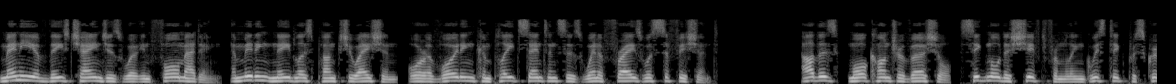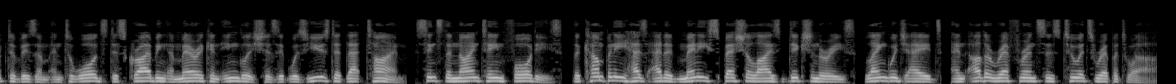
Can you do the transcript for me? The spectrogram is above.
Many of these changes were in formatting, omitting needless punctuation, or avoiding complete sentences when a phrase was sufficient. Others, more controversial, signaled a shift from linguistic prescriptivism and towards describing American English as it was used at that time. Since the 1940s, the company has added many specialized dictionaries, language aids, and other references to its repertoire.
